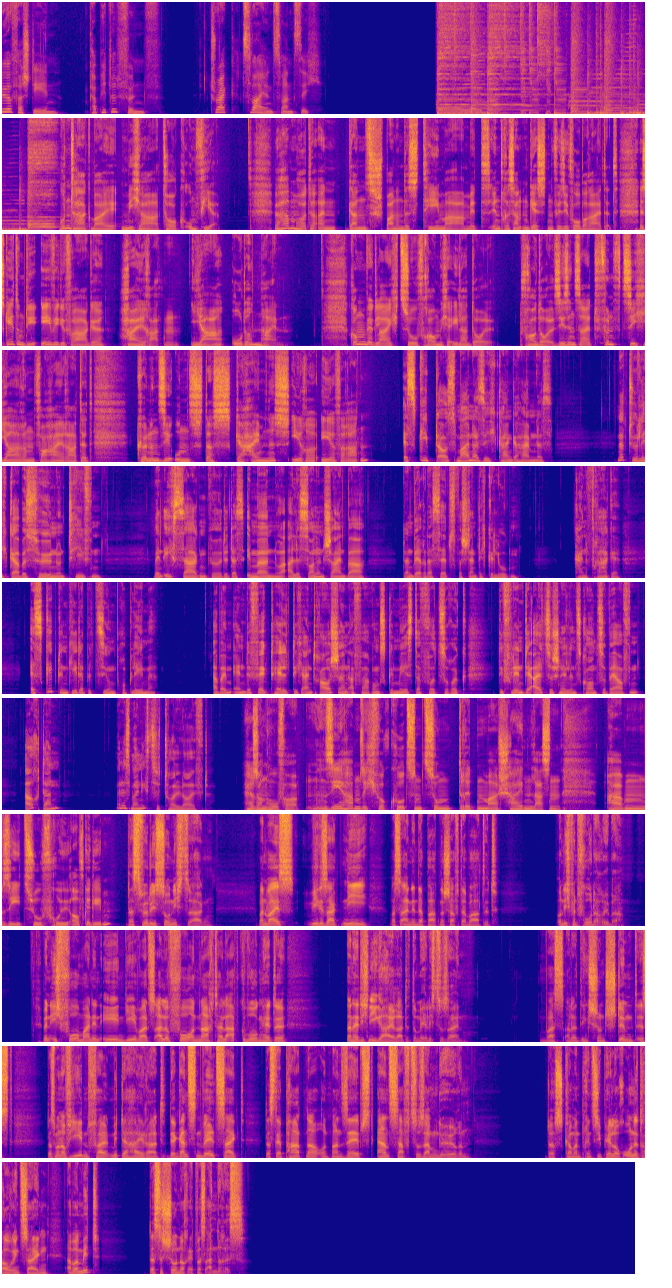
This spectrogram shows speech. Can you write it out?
Hörverstehen Kapitel 5 Track 22 Guten Tag bei Micha Talk um 4. Wir haben heute ein ganz spannendes Thema mit interessanten Gästen für Sie vorbereitet. Es geht um die ewige Frage heiraten, ja oder nein. Kommen wir gleich zu Frau Michaela Doll. Frau Doll, Sie sind seit 50 Jahren verheiratet. Können Sie uns das Geheimnis Ihrer Ehe verraten? Es gibt aus meiner Sicht kein Geheimnis. Natürlich gab es Höhen und Tiefen. Wenn ich sagen würde, dass immer nur alles Sonnenschein war, dann wäre das selbstverständlich gelogen. Keine Frage. Es gibt in jeder Beziehung Probleme. Aber im Endeffekt hält dich ein Trauschein erfahrungsgemäß davor zurück, die Flinte allzu schnell ins Korn zu werfen, auch dann, wenn es mal nicht so toll läuft. Herr Sonnhofer, Sie haben sich vor kurzem zum dritten Mal scheiden lassen. Haben Sie zu früh aufgegeben? Das würde ich so nicht sagen. Man weiß, wie gesagt, nie, was einen in der Partnerschaft erwartet. Und ich bin froh darüber. Wenn ich vor meinen Ehen jeweils alle Vor- und Nachteile abgewogen hätte, dann hätte ich nie geheiratet, um ehrlich zu sein. Was allerdings schon stimmt, ist, dass man auf jeden Fall mit der Heirat der ganzen Welt zeigt, dass der Partner und man selbst ernsthaft zusammengehören. Das kann man prinzipiell auch ohne Trauring zeigen, aber mit, das ist schon noch etwas anderes.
